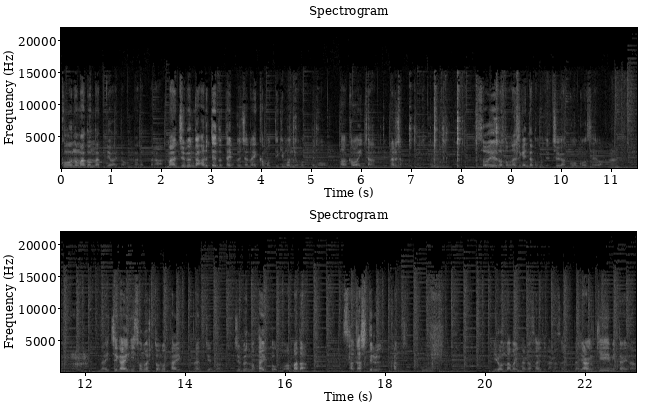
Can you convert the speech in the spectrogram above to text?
校のマドンナって言われた女だったらまあ自分がある程度タイプじゃないかもって疑問に思ってもあ可愛いんじゃんってなるじゃん。そういうのと同じ原理だと思うんだよ中学高校生は。うだ一概にその人のタイプなんて言うんだろうな。自分のタイプをままだ探してる感じ。いろんなのに流されて流されてヤンキーみたいな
